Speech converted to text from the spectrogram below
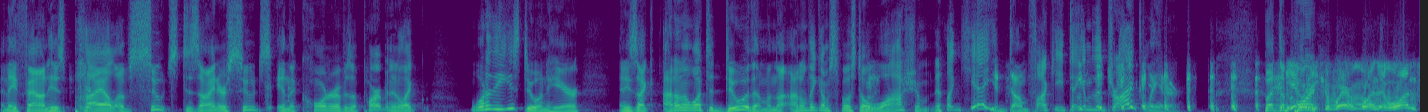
and they found his pile of suits, designer suits, in the corner of his apartment. They're like, "What are these doing here?" And he's like, "I don't know what to do with them. I'm not, I don't think I'm supposed to wash them." They're like, "Yeah, you dumb fuck. You take them to the dry cleaner." But the yeah, poor you can wear them more than once.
